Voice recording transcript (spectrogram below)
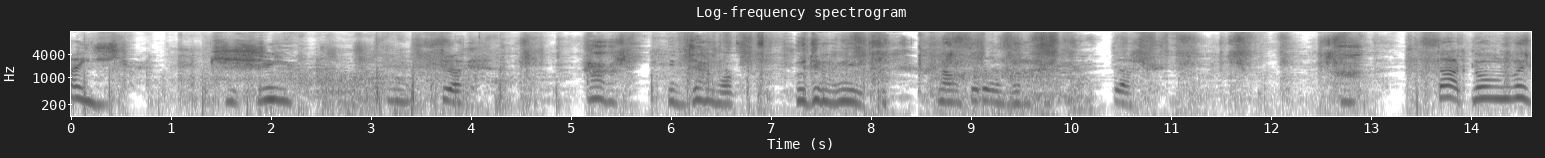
Ай! Киши. Так. А, Ідемо. Будемо йти. Нам треба. Так. Так, ну ми.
